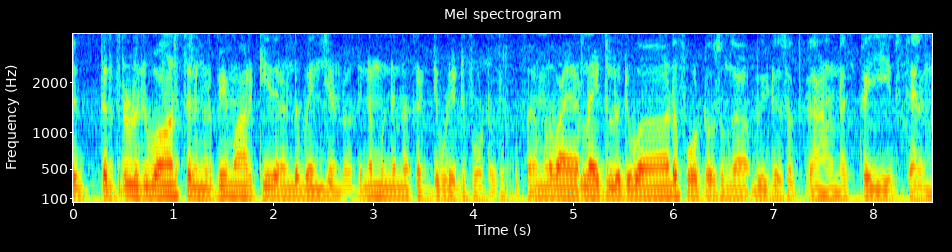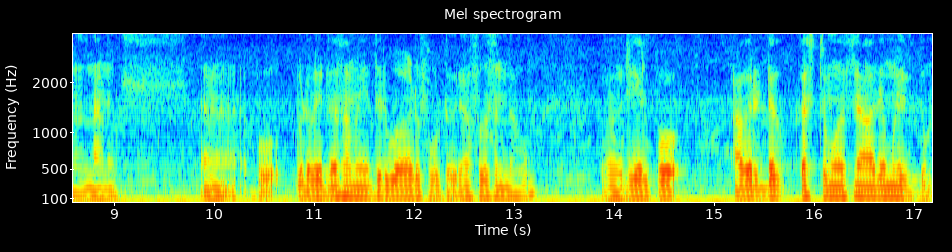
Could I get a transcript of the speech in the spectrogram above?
ഇത്തരത്തിലുള്ള ഒരുപാട് സ്ഥലങ്ങൾ ഇപ്പോൾ ഈ മാർക്ക് ചെയ്ത രണ്ട് ബെഞ്ച് ഉണ്ടോ? ഇതിന്റെ മുന്നിൽ നിന്നൊക്കെ അടിപൊളിയായിട്ട് ഫോട്ടോസ് എടുക്കും. ഇപ്പോൾ നമ്മൾ വൈറലായിട്ടുള്ള ഒരുപാട് ഫോട്ടോസും വീഡിയോസൊക്കെ കാണുന്നതൊക്കെ ഈ സ്ഥലങ്ങളിൽ നിന്നാണ്. അപ്പോൾ ഇവിടെ വരുന്ന സമയത്ത് ഒരുപാട് ഫോട്ടോഗ്രാഫേഴ്സ് ഉണ്ടാവും. അപ്പോൾ അവർ ചിലപ്പോൾ അവരുടെ കസ്റ്റമേഴ്സിനെ ആദ്യം നമ്മൾ ഇരുത്തും.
